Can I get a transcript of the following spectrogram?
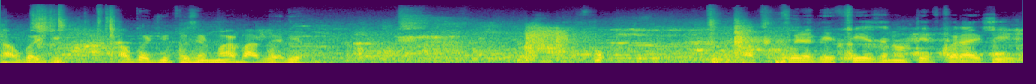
Olha o gordinho. Olha o gordinho fazendo o maior barulho ali, ó. folha na defesa, não teve coragem de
